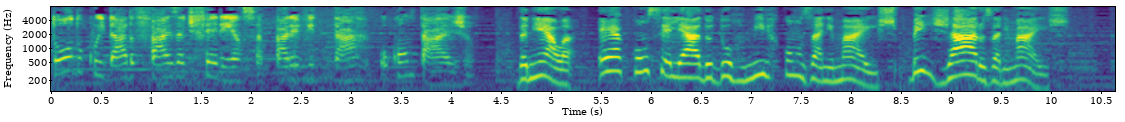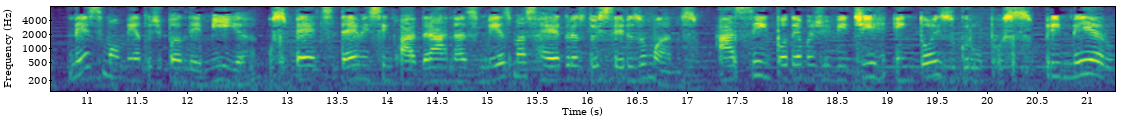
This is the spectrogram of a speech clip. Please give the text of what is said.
todo cuidado faz a diferença para evitar o contágio. Daniela, é aconselhado dormir com os animais, beijar os animais? Nesse momento de pandemia, os pets devem se enquadrar nas mesmas regras dos seres humanos. Assim, podemos dividir em dois grupos. Primeiro,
